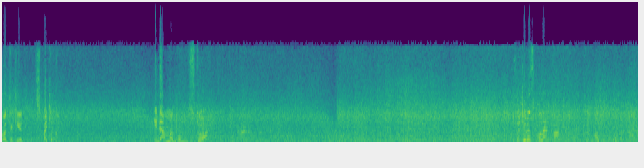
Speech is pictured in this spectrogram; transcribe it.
Ось такий от водоспадик. Ідемо ми по мосту. То через хвилинку можете повертати.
